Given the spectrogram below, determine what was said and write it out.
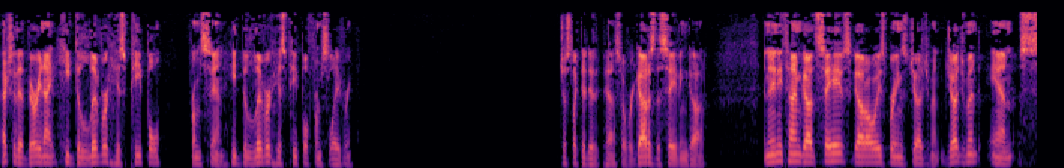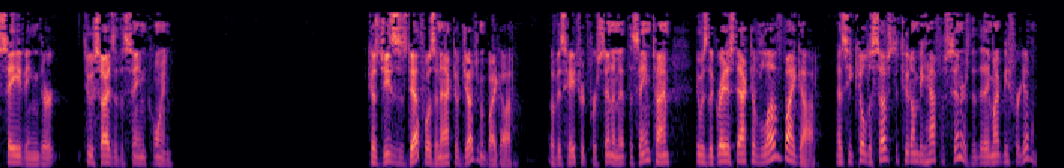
actually that very night, he delivered his people from sin. He delivered his people from slavery just like they did at Passover. God is the saving God. And anytime God saves, God always brings judgment. Judgment and saving, they're two sides of the same coin. Because Jesus' death was an act of judgment by God of his hatred for sin. And at the same time, it was the greatest act of love by God as he killed a substitute on behalf of sinners that they might be forgiven.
